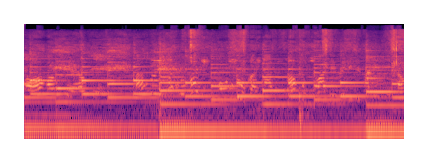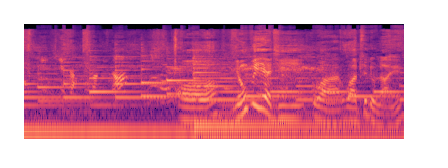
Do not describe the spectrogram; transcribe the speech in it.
ဟောဟုတ်ကဲ့ဟုတ်ကဲ့။ဟုတ်ကဲ့အခုဒီပုံတော့ပါတော့တော့ဘာလဲပဲဒီတိုင်းတော့ပြင်တာပါနော်။အော်ရုံးပရက်ကြီးဟိုဟာဟိုဟာဖြစ်လို့လားယင်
